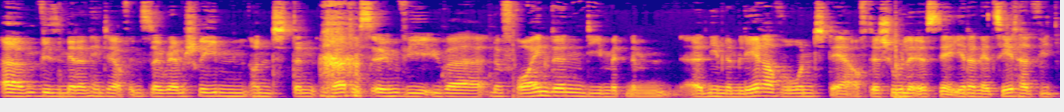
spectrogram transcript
ähm, wie sie mir dann hinterher auf Instagram schrieben. Und dann hörte ich es irgendwie über eine Freundin, die mit einem, äh, neben einem Lehrer wohnt, der auf der Schule ist, der ihr dann erzählt hat, wie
